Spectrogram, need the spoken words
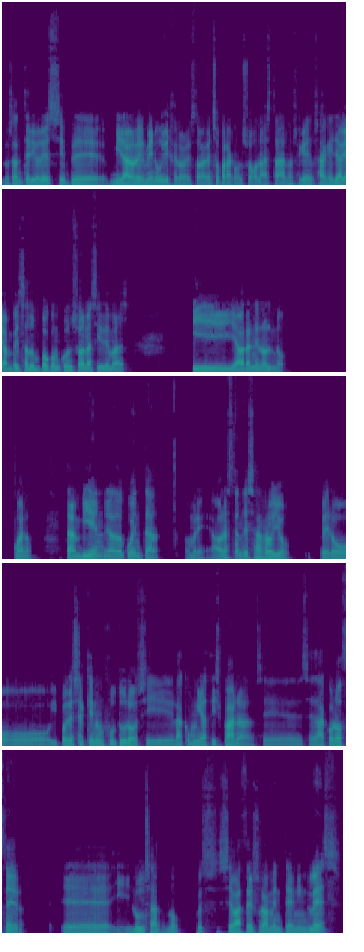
los anteriores, siempre miraron el menú y dijeron, esto lo han hecho para consolas, está, no sé qué. O sea, que ya habían pensado un poco en consolas y demás. Y ahora en el no. Bueno, también me he dado cuenta, hombre, ahora está en desarrollo, pero y puede ser que en un futuro, si la comunidad hispana se, se da a conocer eh, y lucha, ¿no? Pues se va a hacer solamente en inglés,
